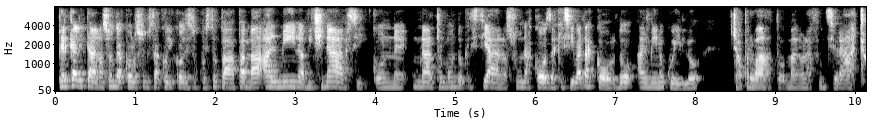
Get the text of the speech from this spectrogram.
per carità, non sono d'accordo su un sacco di cose su questo Papa, ma almeno avvicinarsi con un altro mondo cristiano su una cosa che si va d'accordo, almeno quello ci ha provato, ma non ha funzionato.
